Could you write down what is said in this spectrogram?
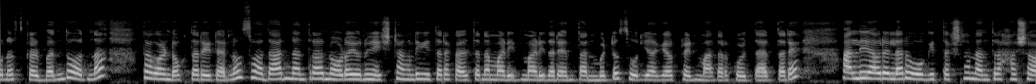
ಓನರ್ಸ್ಗಳು ಬಂದು ಅದನ್ನ ತೊಗೊಂಡು ಹೋಗ್ತಾರೆ ರಿಟರ್ನು ಸೊ ಅದಾದ ನಂತರ ನೋಡೋ ಇವನು ಎಷ್ಟು ಅಂಗಡಿ ಈ ಥರ ಕಳ್ತನ ಮಾಡಿ ಇದು ಮಾಡಿದ್ದಾರೆ ಅಂತ ಅಂದ್ಬಿಟ್ಟು ಸೂರ್ಯಾಗೆ ಅವ್ರ ಫ್ರೆಂಡ್ ಮಾತಾಡ್ಕೊಳ್ತಾ ಇರ್ತಾರೆ. ಅಲ್ಲಿ ಅವರೆಲ್ಲರೂ ಹೋಗಿದ ತಕ್ಷಣ ನಂತರ ಆ ಶಾ,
